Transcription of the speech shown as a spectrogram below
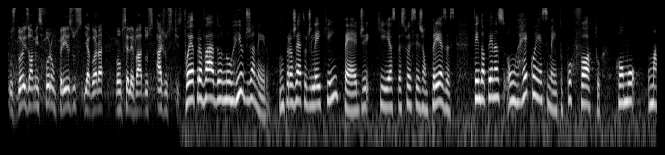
Os dois homens foram presos e agora vão ser levados à justiça. Foi aprovado no Rio de Janeiro um projeto de lei que impede que as pessoas sejam presas tendo apenas um reconhecimento por foto como uma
